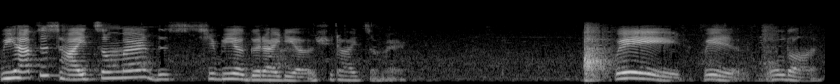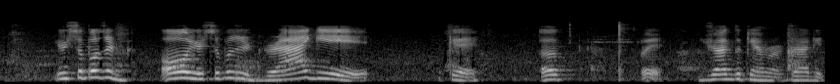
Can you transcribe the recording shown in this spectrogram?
We have to hide somewhere. This should be a good idea. We should hide somewhere. Wait, wait, hold on. You're supposed to Oh, you're supposed to drag it. Okay. Uh, wait. Drag the camera. Drag it.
